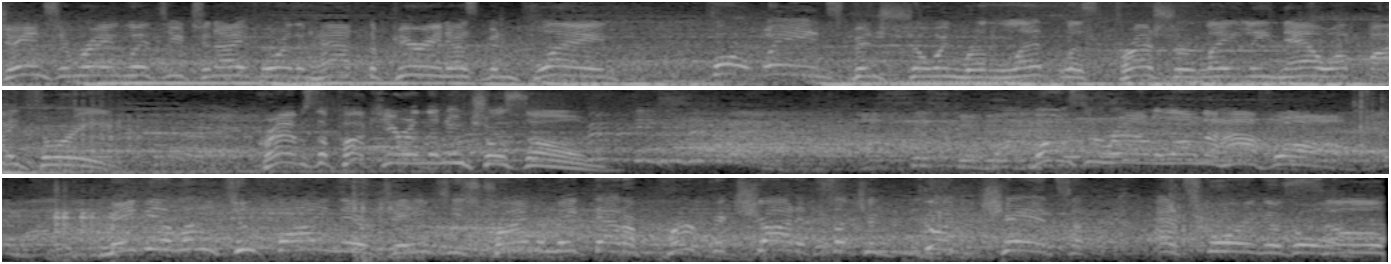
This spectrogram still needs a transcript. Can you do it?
James and Ray with you tonight. More than half the period has been played. Fort Wayne's been showing relentless pressure lately, now up by three. Grabs the puck here in the neutral zone. Moves it around along the half wall. Maybe a little too fine there, James. He's trying to make that a perfect shot. It's such a good chance at scoring a goal. So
